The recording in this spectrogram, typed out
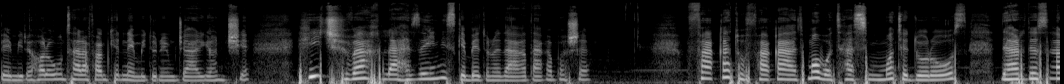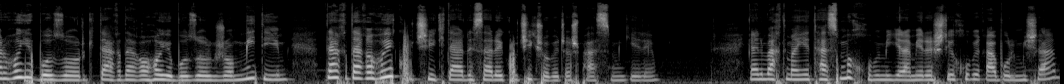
بمیره. حالا اون طرف هم که نمی‌دونیم جریان چیه. هیچ وقت لحظه ای نیست که بدون دغدغه باشه. فقط و فقط ما با تصمیمات درست دردسرهای بزرگ دغدغه های بزرگ رو میدیم. دغدغه های کوچیک دردسرهای کوچیک رو به جاش پس می‌گیریم. یعنی وقتی من یه تصمیم خوبی می‌گیرم یه رشته خوبی قبول میشم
